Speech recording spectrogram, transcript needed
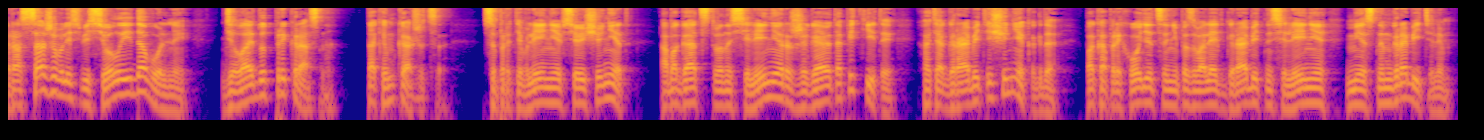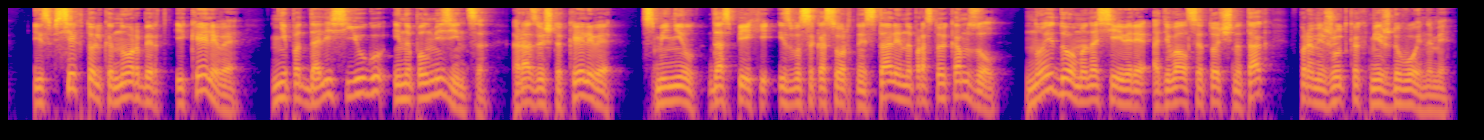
Рассаживались веселые и довольные. Дела идут прекрасно. Так им кажется. Сопротивления все еще нет, а богатство населения разжигают аппетиты, хотя грабить еще некогда – пока приходится не позволять грабить население местным грабителям. Из всех только Норберт и Келлеве не поддались югу и на полмизинца, разве что Келлеве сменил доспехи из высокосортной стали на простой камзол, но и дома на севере одевался точно так в промежутках между войнами,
